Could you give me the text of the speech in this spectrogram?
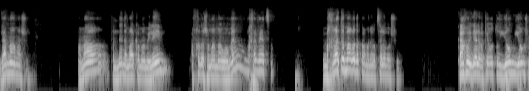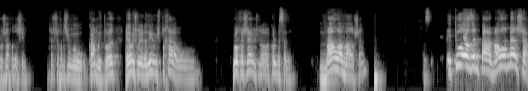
ואמר משהו. אמר, תנדנד אמר כמה מילים, אף אחד לא שמע מה הוא אומר, וחי ויצא. למחרת הוא אמר עוד פעם, אני רוצה לבוא שוב. ככה הוא הגיע לבקר אותו יום-יום שלושה חודשים. אחרי שלושה חודשים הוא קם, הוא התעורר, היום יש לו ילדים ומשפחה, הוא... ברוך השם, יש לו הכל בסדר. מה הוא אמר שם? אז הטו אוזן פעם, מה הוא אומר שם?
